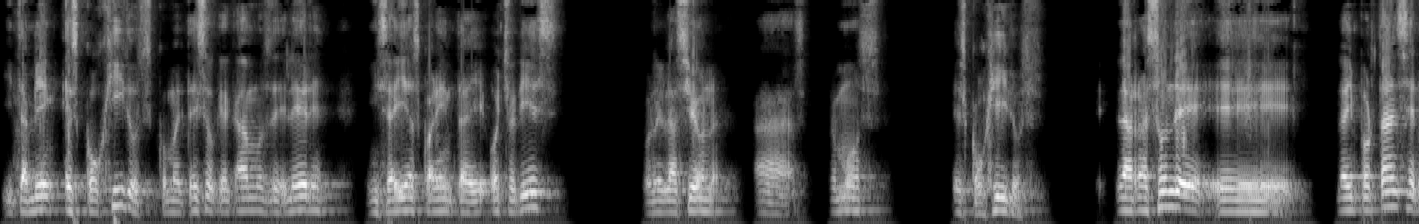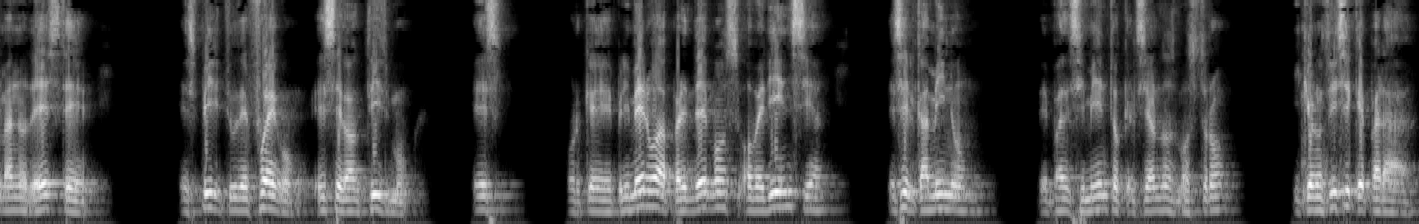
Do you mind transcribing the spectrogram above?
y también escogidos, como el texto que acabamos de leer en Isaías 48, 10, con relación a somos escogidos. La razón de eh, la importancia, hermano, de este espíritu de fuego, ese bautismo, es porque primero aprendemos obediencia, es el camino de padecimiento que el Señor nos mostró y que nos dice que para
